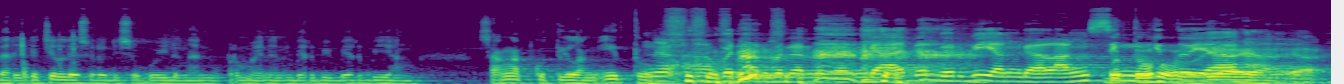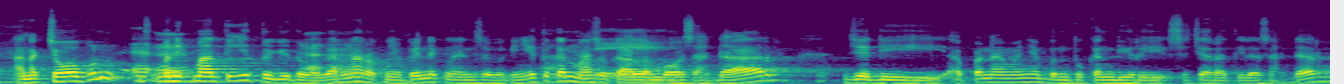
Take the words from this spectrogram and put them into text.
dari kecil dia sudah disuguhi dengan permainan Barbie Barbie yang sangat kutilang itu Nah, ah, benar benar nggak ada Barbie yang nggak langsing gitu ya. iya, iya, iya. Anak cowok pun menikmati itu gitu loh, karena roknya pendek lain sebagainya. Itu kan masuk ke alam bawah sadar, jadi apa namanya bentukan diri secara tidak sadar,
